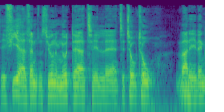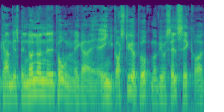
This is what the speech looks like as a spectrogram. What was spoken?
det 94. 20. minut der til, øh, til 2-2, var det i den kamp. Vi har spillet 0-0 nede i Polen, ikke? og havde egentlig godt styr på dem, og vi var selvsikre, og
